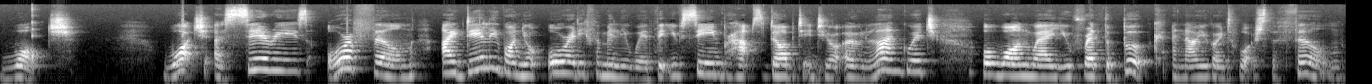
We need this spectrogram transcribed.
watch. Watch a series or a film, ideally one you're already familiar with, that you've seen perhaps dubbed into your own language, or one where you've read the book and now you're going to watch the film.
